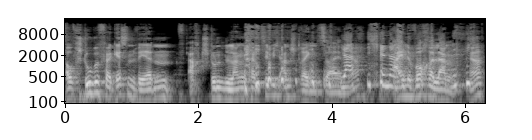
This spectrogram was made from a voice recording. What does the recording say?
Auf Stube vergessen werden, acht Stunden lang, kann ziemlich anstrengend sein. Ja, Ja, ich kenne Eine Woche lang. Ja?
